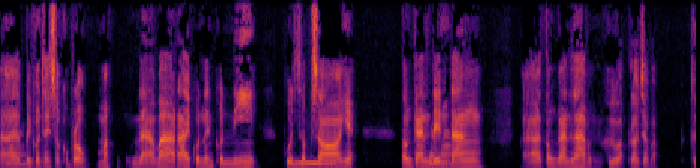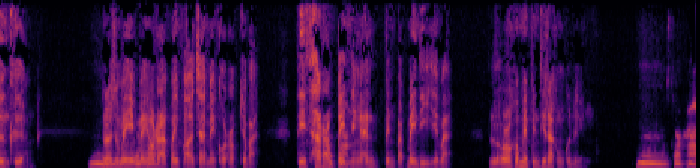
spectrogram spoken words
อ่าเป็นคนใจสกปรกมักด่าว่าร้ายคนนั้นคนนี้ พูดซับซ้อนเงี้ยต้องการเด่นดังอ่าต้องการลาบคือแบบเราจะแบบเคืองเคืองเราจะไม่ไม่รักไม่พอใจไม่เคารพใช่ปะทีนี้ถ้าเราเป็นอย่างนั้นเป็นแบบไม่ดีใช่ปะเราก็ไม่เป็นที่รักของคนอื่น อืมเจ้าค่ะ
